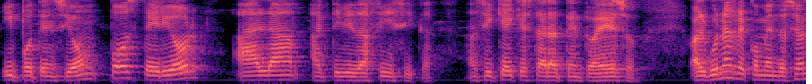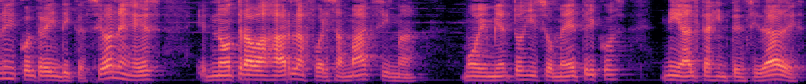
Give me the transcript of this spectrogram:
hipotensión posterior a la actividad física. Así que hay que estar atento a eso. Algunas recomendaciones y contraindicaciones es no trabajar la fuerza máxima, movimientos isométricos ni altas intensidades.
